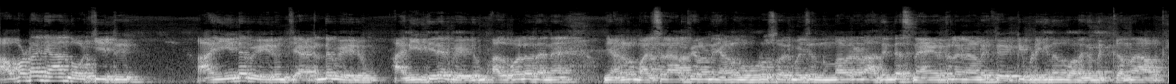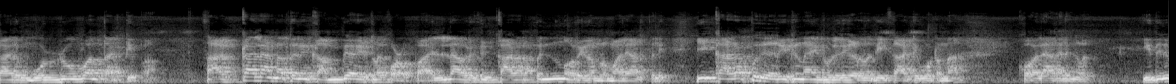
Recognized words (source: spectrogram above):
അവിടെ ഞാൻ നോക്കിയിട്ട് അനിയന്റെ പേരും ചേട്ടന്റെ പേരും അനീതിയുടെ പേരും അതുപോലെ തന്നെ ഞങ്ങൾ മത്സരാർത്ഥികളാണ് ഞങ്ങൾ നൂറ് ദിവസം ഒരുമിച്ച് നിന്നവരാണ്. അതിന്റെ സ്നേഹത്തിൽ ഞങ്ങൾ കെട്ടിപ്പിടിക്കുന്നതെന്ന് പറഞ്ഞ് നിൽക്കുന്ന ആൾക്കാർ മുഴുവൻ തട്ടിപ്പാണ് സകല എണ്ണത്തിന് കമ്പിയായിട്ടുള്ള കുഴപ്പമാണ് എല്ലാവർക്കും കഴപ്പെന്ന് പറയും നമ്മൾ മലയാളത്തിൽ ഈ കഴപ്പ് കയറിയിട്ടുണ്ട് അതിന്റെ ഉള്ളിൽ കിടന്നിട്ട് ഈ കാട്ടിക്കൂട്ടുന്ന കോലാഹലങ്ങൾ ഇതിന്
